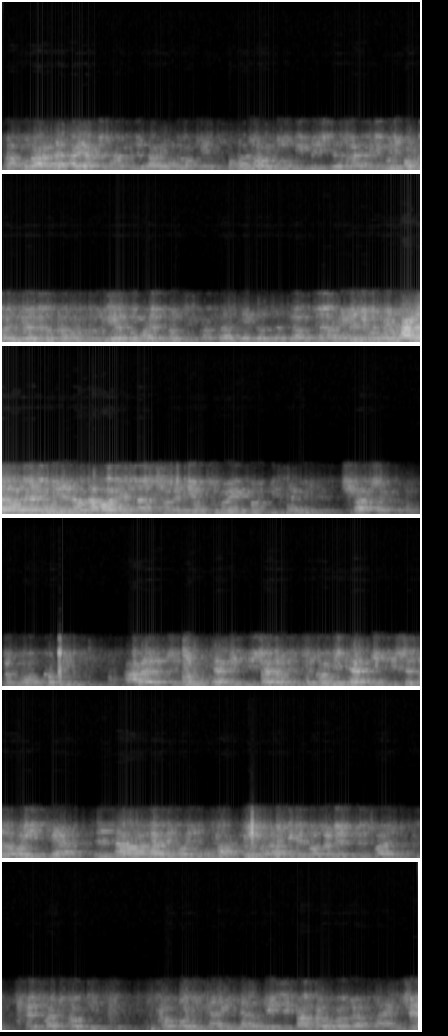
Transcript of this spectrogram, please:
naturalne, a ja przekazuję dalej do zarządu i myślę, że nie popełniłem do zarządu. Jest tu konstytucji? Ale oczekuję na odpowiedź, ale nie otrzymuję konfisemie. Dlaczego? No To było komisji. Ale czy komisja nie pisze, czy komisja nie pisze do y, na mojej uwagi? My możemy przysłać, przysłać policji. Jeśli pan to uważa, że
